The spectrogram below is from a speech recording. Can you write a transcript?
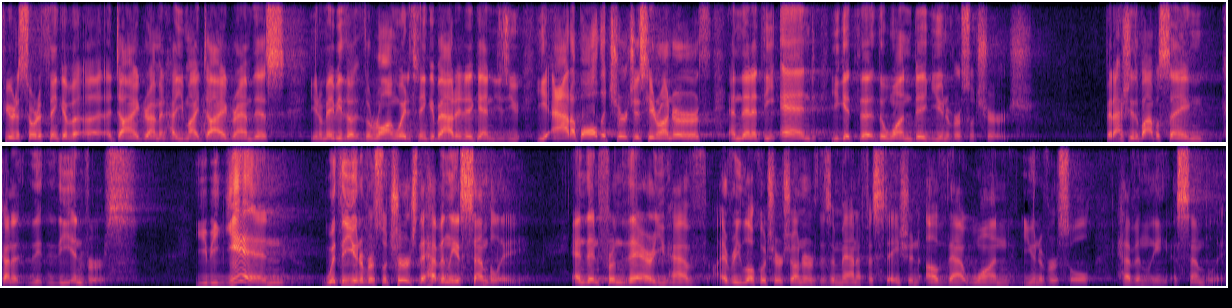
If you were to sort of think of a, a, diagram and how you might diagram this, you know, maybe the, the wrong way to think about it again is you, you add up all the churches here on earth, and then at the end, you get the, the one big universal church. But actually, the Bible's saying kind of the, the inverse. You begin with the universal church, the heavenly assembly, and then from there, you have every local church on earth is a manifestation of that one universal heavenly assembly.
